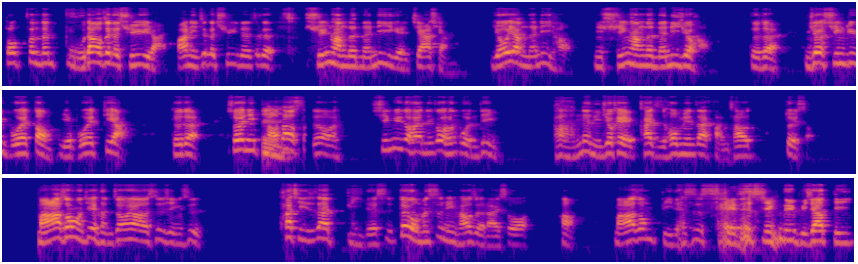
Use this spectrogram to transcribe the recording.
都纷纷补到这个区域来，把你这个区域的这个巡航的能力给加强。有氧能力好，你巡航的能力就好，对不对？你就心率不会动，也不会掉，对不对？所以你跑到时候心率都还能够很稳定啊，那你就可以开始后面再反超对手。马拉松有件很重要的事情是，它其实在比的是对我们市民跑者来说。好马拉松比的是谁的心率比较低，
